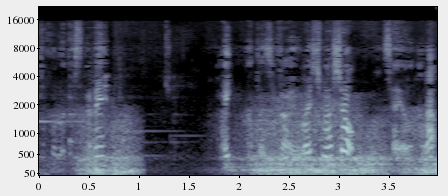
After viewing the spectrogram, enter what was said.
ところですかね。はい。また次回お会いしましょう。さようなら。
